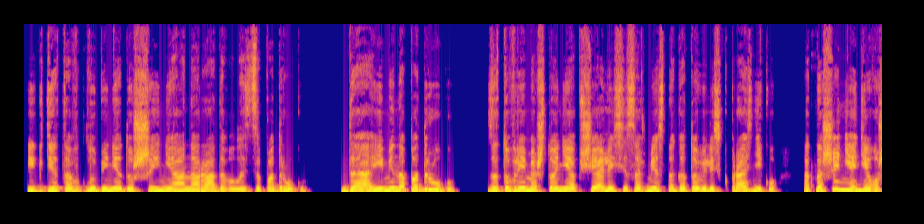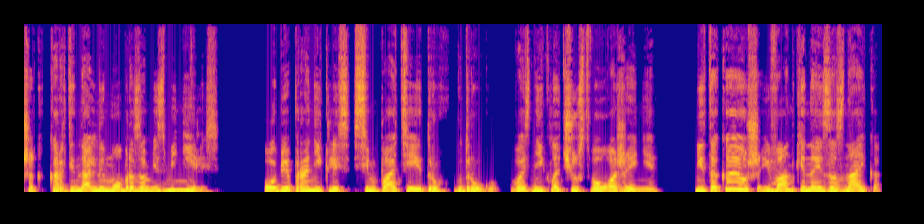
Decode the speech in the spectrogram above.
И где-то в глубине души Ниана радовалась за подругу. Да, именно подругу, за то время, что они общались и совместно готовились к празднику, отношения девушек кардинальным образом изменились. Обе прониклись симпатией друг к другу, возникло чувство уважения. Не такая уж Иванкина и зазнайка,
